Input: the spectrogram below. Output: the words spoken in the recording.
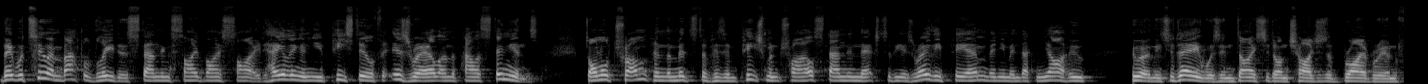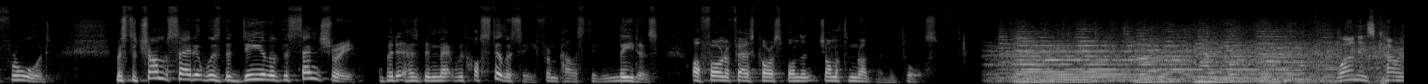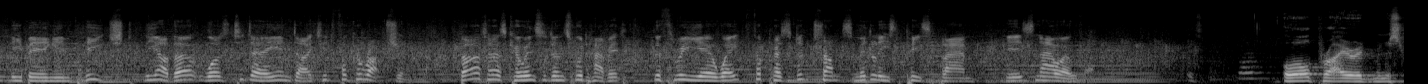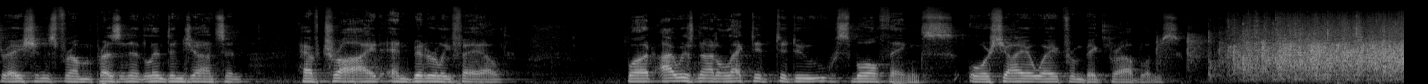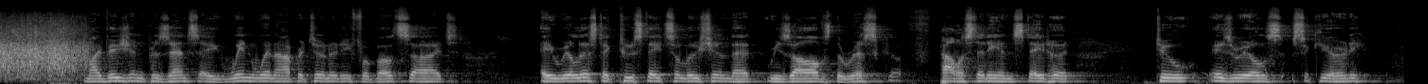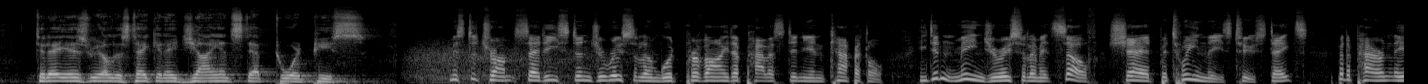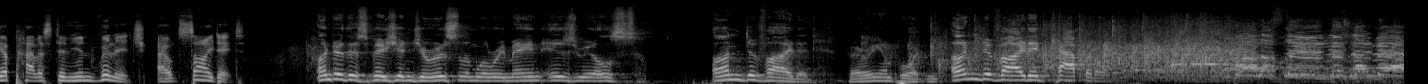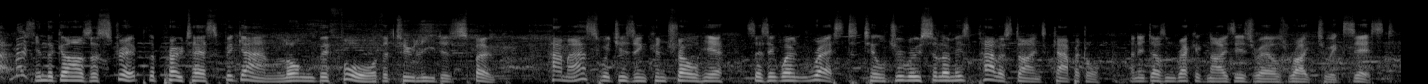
They were two embattled leaders standing side by side, hailing a new peace deal for Israel and the Palestinians. Donald Trump, in the midst of his impeachment trial, standing next to the Israeli PM, Benjamin Netanyahu, who only today was indicted on charges of bribery and fraud. Mr. Trump said it was the deal of the century, but it has been met with hostility from Palestinian leaders. Our Foreign Affairs correspondent, Jonathan Rugman, reports. One is currently being impeached, the other was today indicted for corruption. But as coincidence would have it, the three year wait for President Trump's Middle East peace plan is now over. All prior administrations from President Lyndon Johnson have tried and bitterly failed. But I was not elected to do small things or shy away from big problems. My vision presents a win win opportunity for both sides, a realistic two state solution that resolves the risk of Palestinian statehood to Israel's security. Today, Israel has taken a giant step toward peace. Mr. Trump said eastern Jerusalem would provide a Palestinian capital. He didn't mean Jerusalem itself, shared between these two states, but apparently a Palestinian village outside it. Under this vision, Jerusalem will remain Israel's undivided, very important, undivided capital. In the Gaza Strip, the protests began long before the two leaders spoke. Hamas, which is in control here, says it won't rest till Jerusalem is Palestine's capital and it doesn't recognize Israel's right to exist.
